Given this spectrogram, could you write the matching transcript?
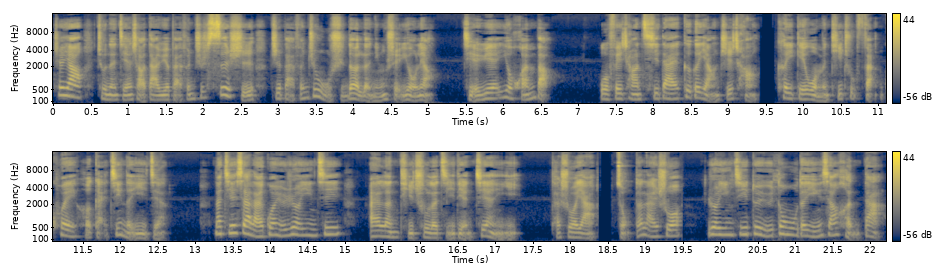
这样就能减少大约百分之四十至百分之五十的冷凝水用量，节约又环保。我非常期待各个养殖场可以给我们提出反馈和改进的意见。那接下来关于热印机，Allen 提出了几点建议。他说呀，总的来说，热印机对于动物的影响很大，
